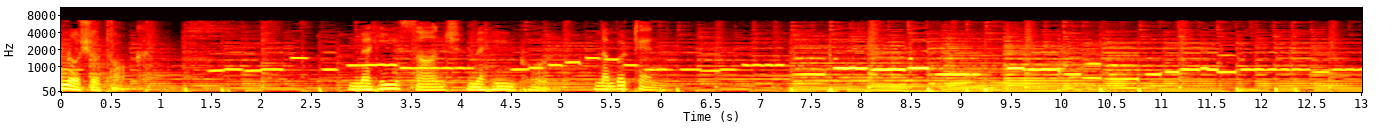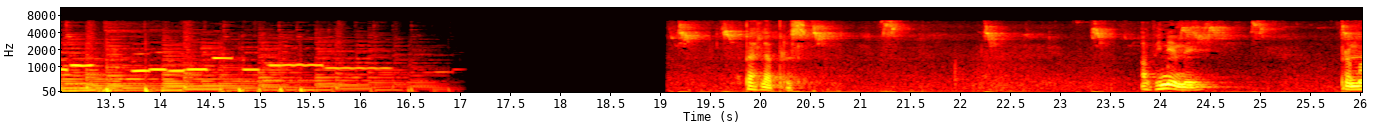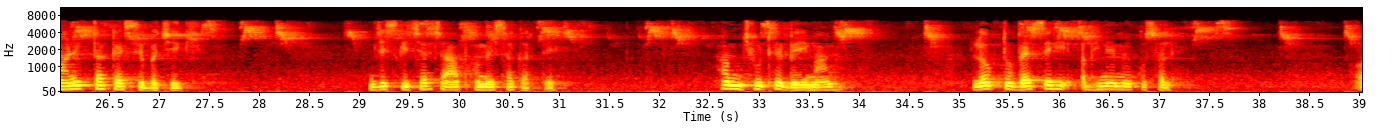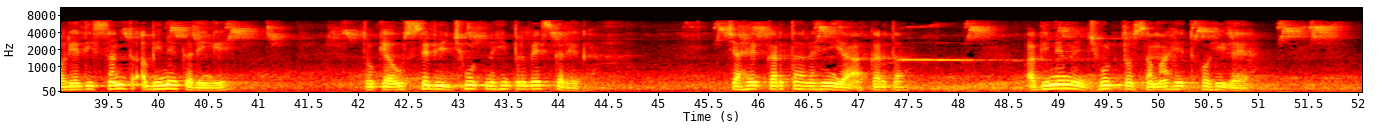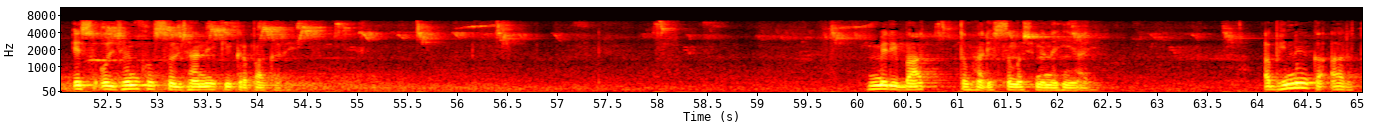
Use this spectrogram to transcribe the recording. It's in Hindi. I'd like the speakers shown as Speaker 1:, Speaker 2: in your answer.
Speaker 1: अनोशो टॉक। नहीं साँझ, नहीं भोर। Number ten.
Speaker 2: पहला प्रश्न। अभिनय में प्रमाणिकता कैसे बचेगी? जिसकी चर्चा आप हमेशा करते हैं। हम झूठे बेईमान लोग तो वैसे ही अभिनय में कुशल हैं। और यदि संत अभिनय करेंगे तो क्या उससे भी झूठ नहीं प्रवेश करेगा? चाहे करता रहें या अकर्ता, अभिनय में झूठ तो समाहित हो ही गया। इस उलझन को सुलझाने की कृपा करें। मेरी बात तुम्हारी समझ में नहीं आई। अभिनय का अर्थ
